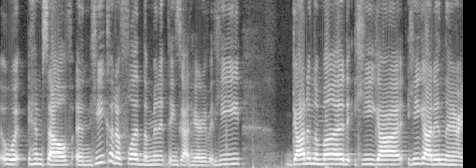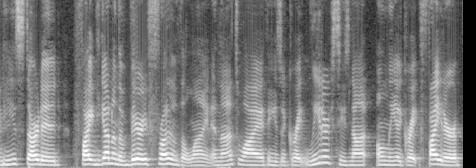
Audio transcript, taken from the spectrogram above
with himself and he could have fled the minute things got hairy, but he got in the mud. He got he got in there and he started fighting. He got on the very front of the line, and that's why I think he's a great leader because he's not only a great fighter.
